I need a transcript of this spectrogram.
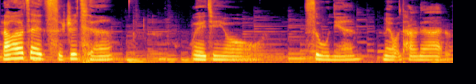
然而在此之前，我已经有四五年没有谈恋爱了。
